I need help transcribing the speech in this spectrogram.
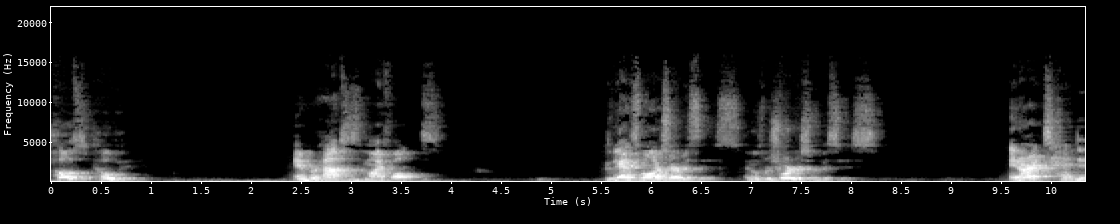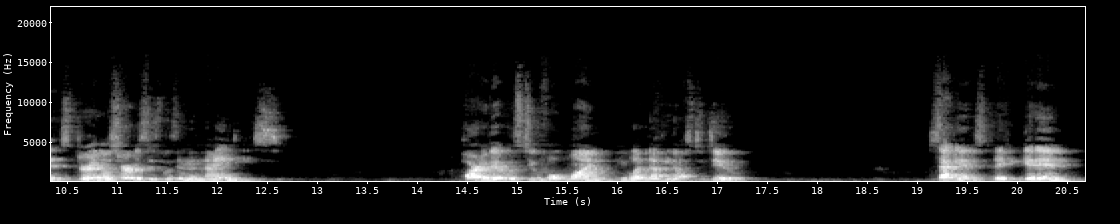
Post COVID, and perhaps this is my fault, because we had smaller services, and those were shorter services. And our attendance during those services was in the 90s. Part of it was twofold. One, people had nothing else to do. Second, they could get in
